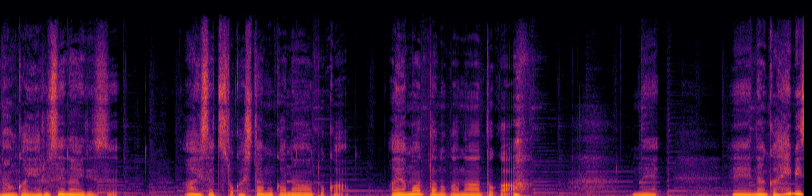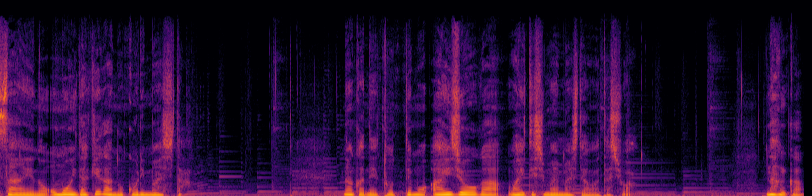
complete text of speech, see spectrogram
なんかやるせないです。挨拶とかしたのかなとか謝ったのかなとか ねえー、なんかヘビさんへの思いだけが残りましたなんかねとっても愛情が湧いてしまいましたよ私はなんか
